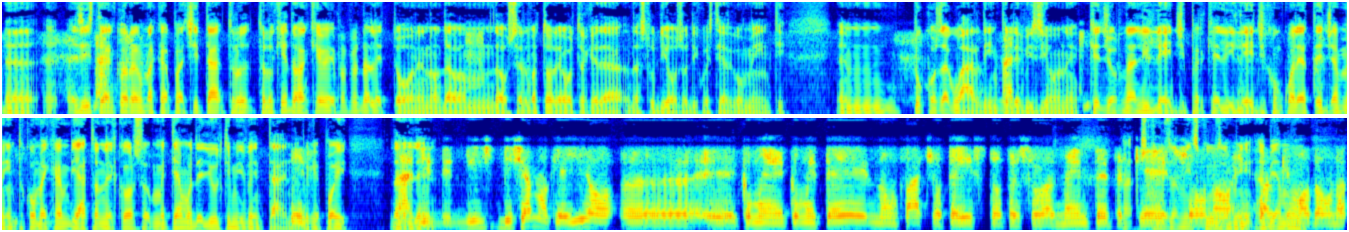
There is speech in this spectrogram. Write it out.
Eh, eh esiste ancora una capacità, te lo, te lo, chiedo anche proprio da lettore, no? da, da, osservatore, oltre che da, da studioso di questi argomenti. Ehm, tu cosa guardi in televisione? Che giornali leggi? Perché li leggi? Con quale atteggiamento? Come è cambiato nel corso? Mettiamo degli ultimi vent'anni, perché poi Ah, le... diciamo che io eh, come, come, te non faccio testo personalmente ah, perché ah, scusami, scusami. Abbiamo, una,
